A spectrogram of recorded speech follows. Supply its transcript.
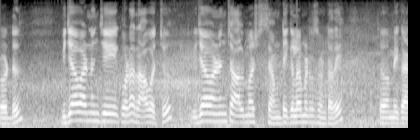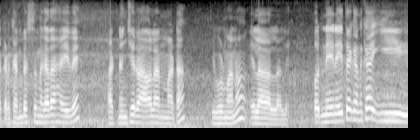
రోడ్డు. విజయవాడ నుంచి కూడా రావచ్చు. విజయవాడ నుంచి ఆల్మోస్ట్ సెవెంటీ కిలోమీటర్స్ ఉంటుంది. సో మీకు అక్కడ కనిపిస్తుంది కదా హైవే. అటు నుంచి రావాలన్నమాట. ఇప్పుడు మనం ఇలా వెళ్ళాలి. నేనైతే కనుక ఈ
